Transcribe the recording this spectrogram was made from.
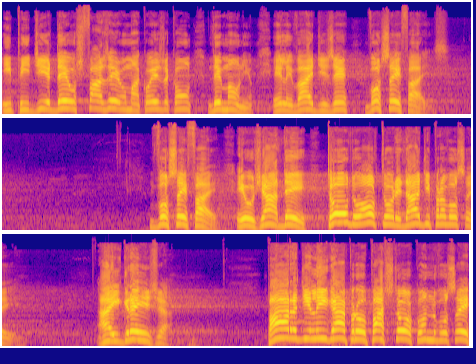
e pedir Deus fazer uma coisa com o demônio. Ele vai dizer: você faz você faz. Eu já dei toda a autoridade para você. A igreja. Para de ligar para o pastor quando você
